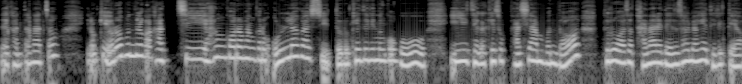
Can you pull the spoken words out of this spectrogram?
네 간단하죠? 이렇게 여러분들과 같이 한 걸음 한 걸음 올라갈 수 있도록 해드리는 거고 이 제가 계속 다시 한 번 더 들어와서 단알에 대해서 설명해 드릴게요.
